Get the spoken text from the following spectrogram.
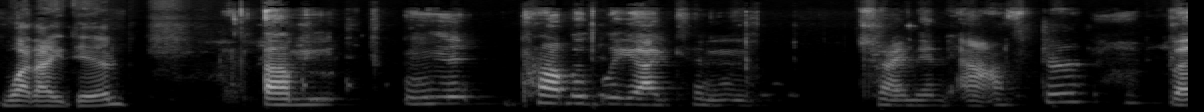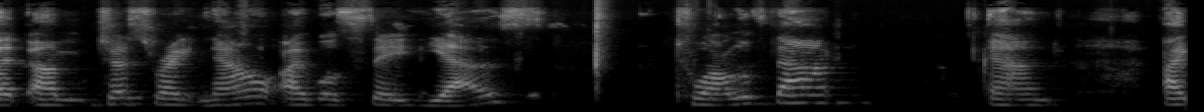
what I did? Um, probably I can chime in after, but um, just right now, I will say yes to all of that. And I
